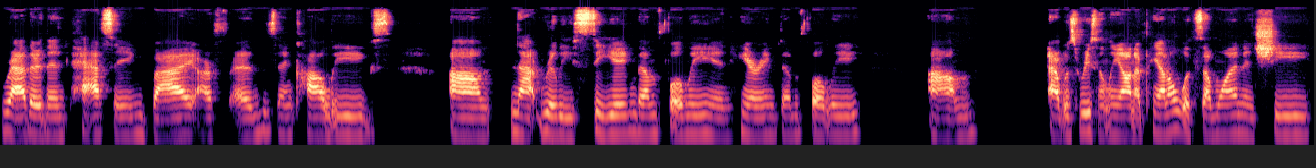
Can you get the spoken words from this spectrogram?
rather than passing by our friends and colleagues, um, not really seeing them fully and hearing them fully. Um, I was recently on a panel with someone, and she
